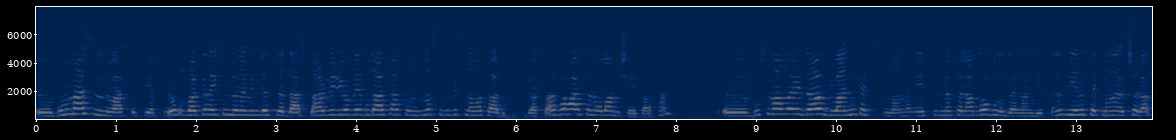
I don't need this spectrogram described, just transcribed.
Ee, bunu Mersin Üniversitesi yapıyor. Uzaktan eğitim döneminde size dersler veriyor ve bu dersler sonucunda sizi bir sınava tabi tutacaklar. Bu her sene olan bir şey zaten. Ee, bu sınavları da güvenlik açısından hani siz mesela Google üzerinden girseniz yeni sekmeler açarak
